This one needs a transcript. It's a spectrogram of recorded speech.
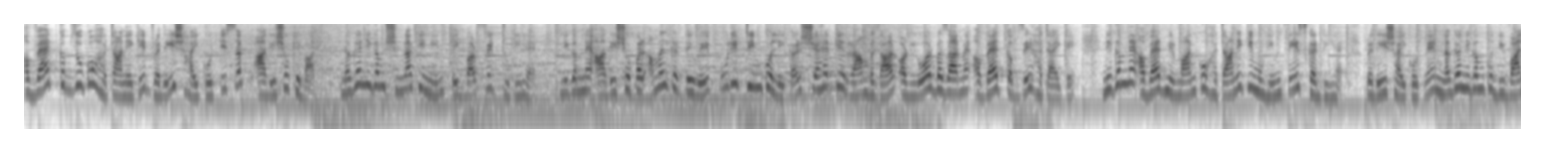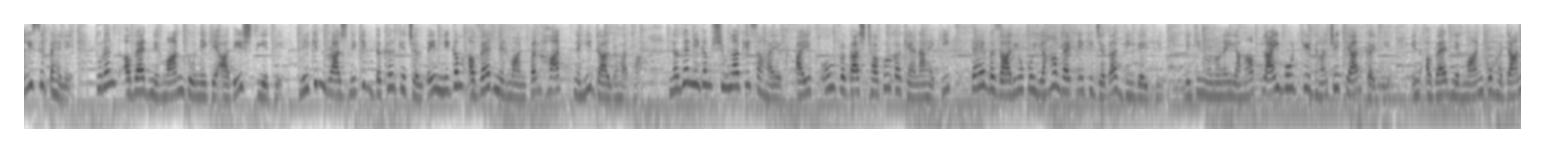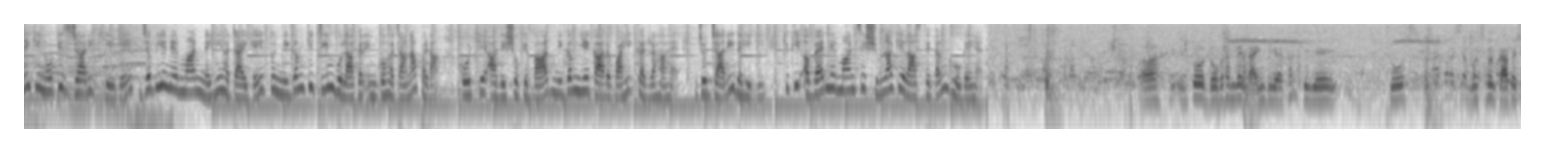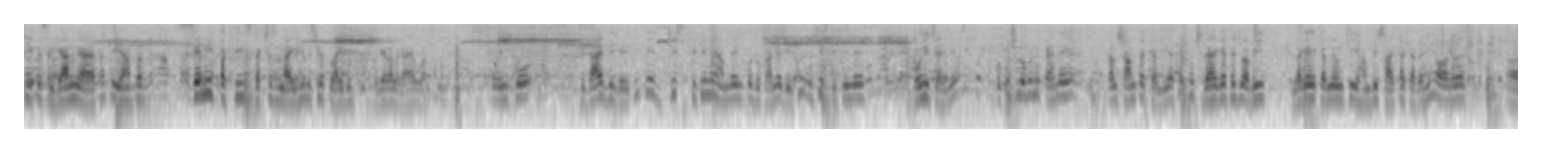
अवैध कब्जों को हटाने के प्रदेश हाईकोर्ट के सख्त आदेशों के बाद नगर निगम शिमला की नींद एक बार फिर टूटी है। निगम ने आदेशों पर अमल करते हुए पूरी टीम को लेकर शहर के राम बाज़ार और लोअर बाज़ार में अवैध कब्जे हटाए गए। निगम ने अवैध निर्माण को हटाने की मुहिम तेज कर दी है। प्रदेश हाईकोर्ट ने नगर निगम को दिवाली से पहले तुरंत अवैध निर्माण तोड़ने के आदेश दिए थे, लेकिन राजनीतिक दखल के चलते निगम अवैध निर्माण पर हाथ नहीं डाल रहा था। नगर निगम शिमला के सहायक आयुक्त ओम प्रकाश ठाकुर का कहना है कि तय बाजारियों को यहाँ बैठने की जगह दी गई थी, लेकिन उन्होंने यहाँ प्लाई बोर्ड के ढांचे तैयार कर लिए। इन अवैध निर्माण को हटाने के नोटिस जारी किए गए। जब ये निर्माण नहीं हटाए गए तो निगम की टीम बुलाकर इनको हटाना पड़ा। कोर्ट के आदेशों के बाद निगम ये कार्यवाही कर रहा है, जो जारी रहेगी, क्योंकि अवैध निर्माण से शिमला के रास्ते तंग हो गए हैं। इनको दो बार हमने टाइम दिया था कि ये जो म्यूनसिपल कॉरपोरेशन के संज्ञान में आया था कि यहाँ पर सेमी पक्की स्ट्रक्चर्स बनाई हैं जिसमें प्लाईवुड वगैरह लगाया हुआ था। तो इनको हिदायत दी गई थी कि जिस स्थिति में हमने इनको दुकानें दी थी उसी स्थिति में होनी चाहिए। तो कुछ लोगों ने पहले कल शाम तक कर लिया था। कुछ रह गए थे जो अभी लगे हैं करने उनकी हम भी सहायता कर रहे हैं। और आ,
